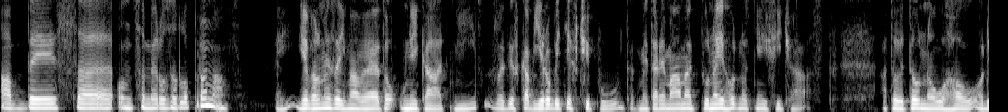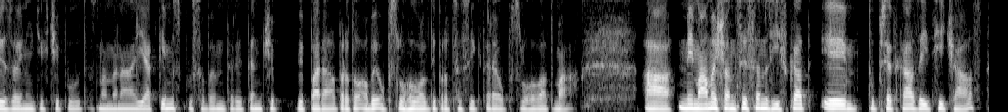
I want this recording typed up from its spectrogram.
aby se on se mi rozhodlo pro nás? Je velmi zajímavé, je to unikátní. Z hlediska výroby těch čipů, tak my tady máme tu nejhodnotnější část. A to je to know-how o designu těch čipů, to znamená, jakým způsobem tedy ten čip vypadá pro to, aby obsluhoval ty procesy, které obsluhovat má. A my máme šanci sem získat i tu předcházející část,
